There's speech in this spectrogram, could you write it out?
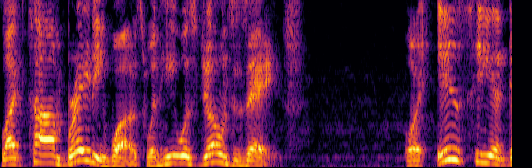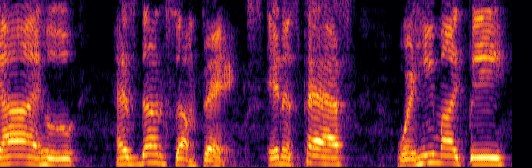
like Tom Brady was when he was Jones's age? Or is he a guy who has done some things in his past where he might be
